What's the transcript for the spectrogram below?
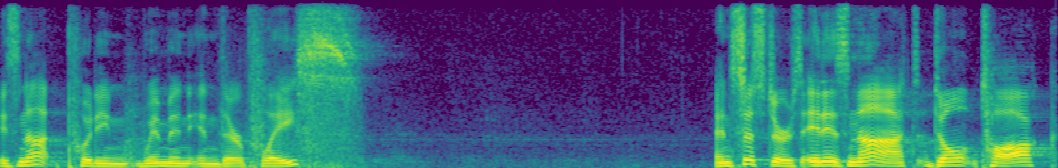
is not putting women in their place. And, sisters, it is not don't talk,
